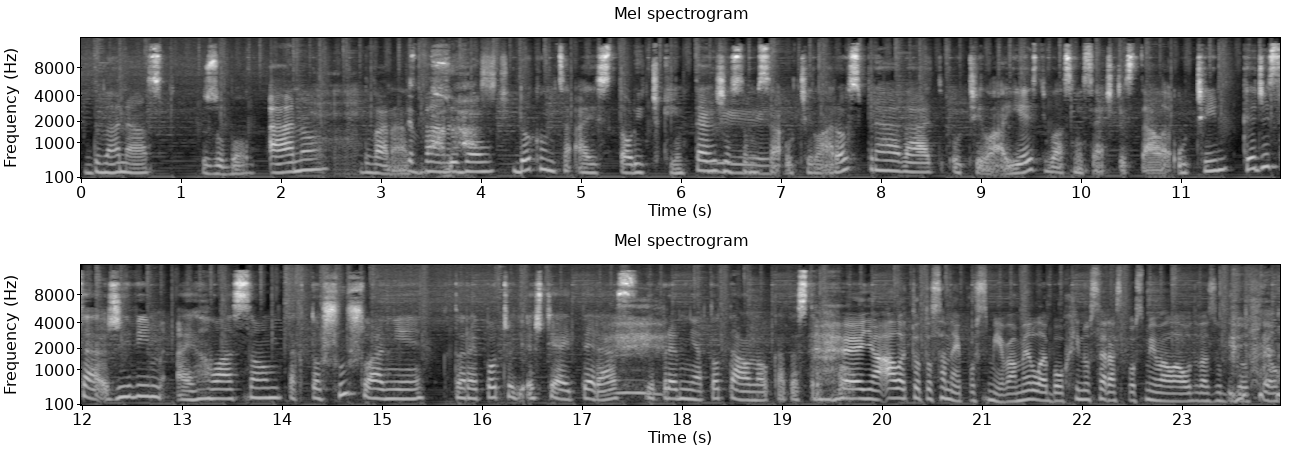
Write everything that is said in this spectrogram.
12 zubov. Áno, 12, 12. zubov, dokonca aj stoličky. Takže Je. som sa učila rozprávať, učila jesť, vlastne sa ešte stále učím. Keďže sa živím aj hlasom, tak to šušlanie ktoré počuť ešte aj teraz, je pre mňa totálnou katastrofou. Heňa, ale toto sa neposmievame, lebo Chinu sa raz posmievala od vás zuby došiel.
